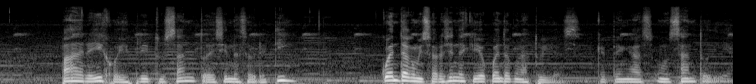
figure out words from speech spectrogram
Padre, Hijo y Espíritu Santo, descienda sobre ti Cuenta con mis oraciones que yo cuento con las tuyas. Que tengas un santo día.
